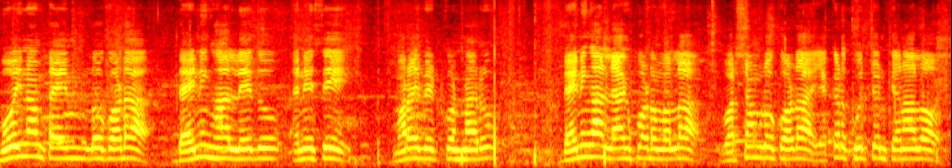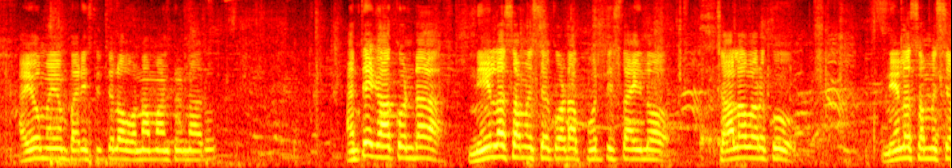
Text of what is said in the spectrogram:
భోజనం టైంలో కూడా డైనింగ్ హాల్ లేదు అనేసి మొరై పెట్టుకుంటున్నారు. డైనింగ్ హాల్ లేకపోవడం వల్ల వర్షంలో కూడా ఎక్కడ కూర్చొని తినాలో అయోమయం పరిస్థితిలో ఉన్నామంటున్నారు. అంతేకాకుండా నీళ్ళ సమస్య కూడా పూర్తి స్థాయిలో చాలా వరకు నీళ్ళ సమస్య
